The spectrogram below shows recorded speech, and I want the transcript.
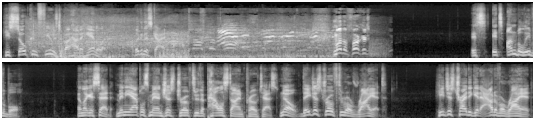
he's so confused about how to handle it. Look at this guy. Motherfuckers. It's it's unbelievable. And like I said, Minneapolis man just drove through the Palestine protest. No, they just drove through a riot. He just tried to get out of a riot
